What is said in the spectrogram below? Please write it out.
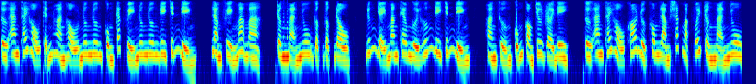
từ an thái hậu thỉnh hoàng hậu nương nương cùng các vị nương nương đi chính điện, làm phiền ma ma. Trần Mạn Nhu gật gật đầu, đứng dậy mang theo người hướng đi chính điện, Hoàng thượng cũng còn chưa rời đi, từ An Thái Hậu khó được không làm sắc mặt với Trần Mạn Nhu,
